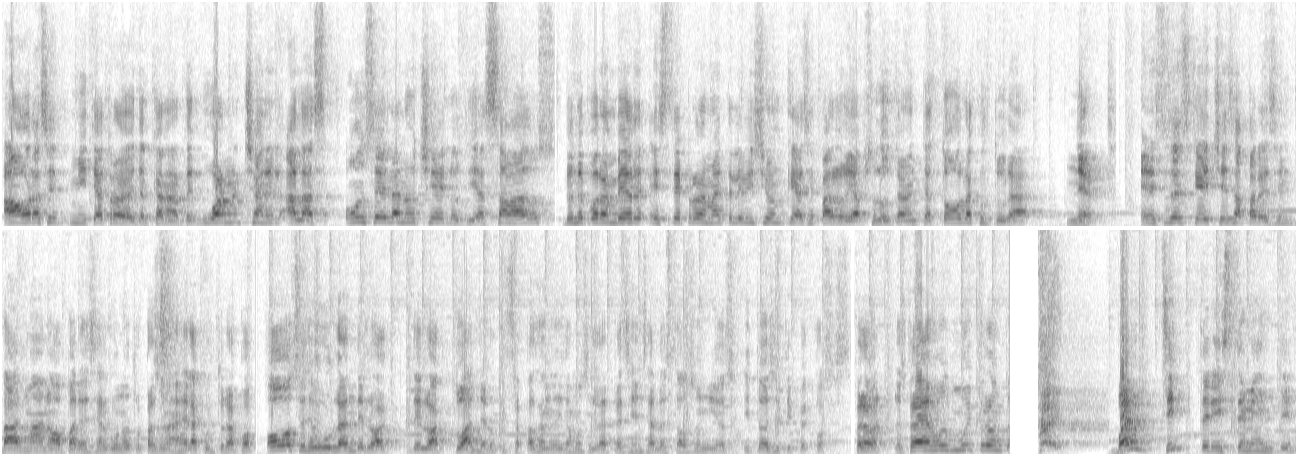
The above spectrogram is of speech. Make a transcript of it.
Ahora se emite a través del canal de Warner Channel a las 11 de la noche los días sábados, donde podrán ver este programa de televisión que hace parodia absolutamente a toda la cultura nerd. En estos sketches aparecen Batman o aparece algún otro personaje de la cultura pop o se burlan de lo, de lo actual, de lo que está pasando digamos en la presidencia de los Estados Unidos y todo ese tipo de cosas. Pero bueno, lo esperaremos muy pronto sí, tristemente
